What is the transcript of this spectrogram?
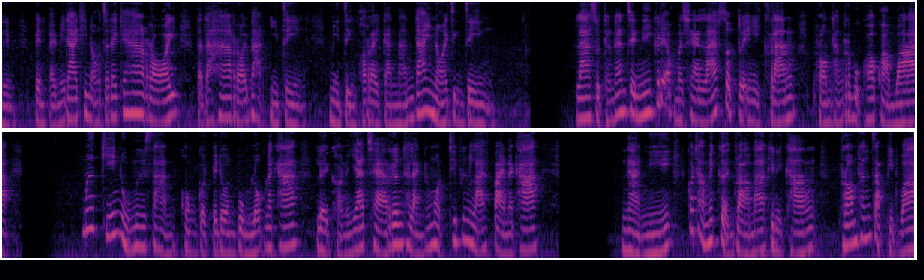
10,000 เป็นไปไม่ได้ที่น้องจะได้แค่ 500 แต่ถ้า 500 บาทมีจริง มีจริงเพราะรายการนั้นได้น้อยจริง ๆล่าสุดทางด้านเจนนี่ก็ได้ออกมาแชร์ไลฟ์สดตัวเองอีกครั้ง พร้อมทั้งระบุข้อความว่า เมื่อกี้หนูมือสั่นคงกดไปโดนปุ่มลบนะคะ เลยขออนุญาตแชร์เรื่องแถลงทั้งหมดที่เพิ่งไลฟ์ไปนะคะ งานนี้ก็ทำให้เกิดดราม่าขึ้นอีกครั้ง พร้อมทั้งจับผิดว่า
